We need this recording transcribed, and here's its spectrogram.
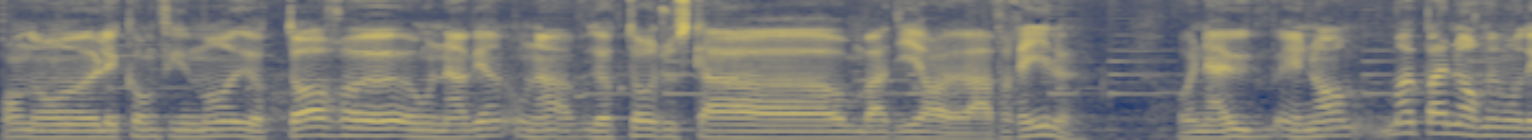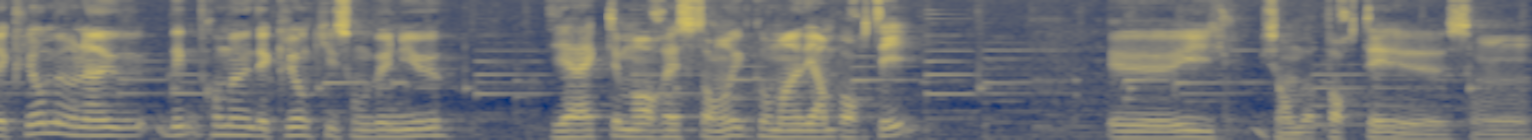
Pendant les confinements d'octobre, euh, on a, on a d'octobre jusqu'à, on va dire, avril, on a eu énorme, pas énormément de clients, mais on a eu quand même des clients qui sont venus directement au restaurant, ils commandaient importer. Euh, ils ont apporté euh, son,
